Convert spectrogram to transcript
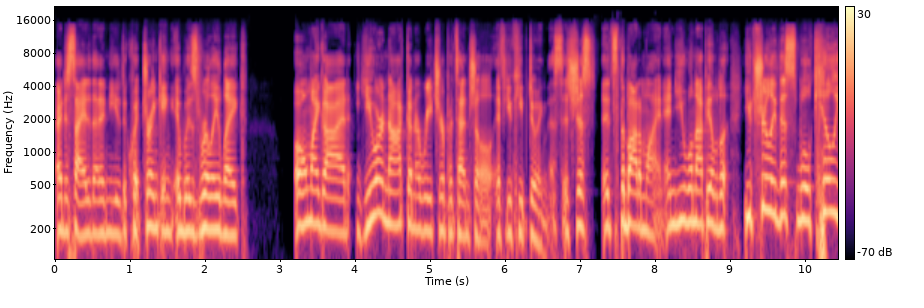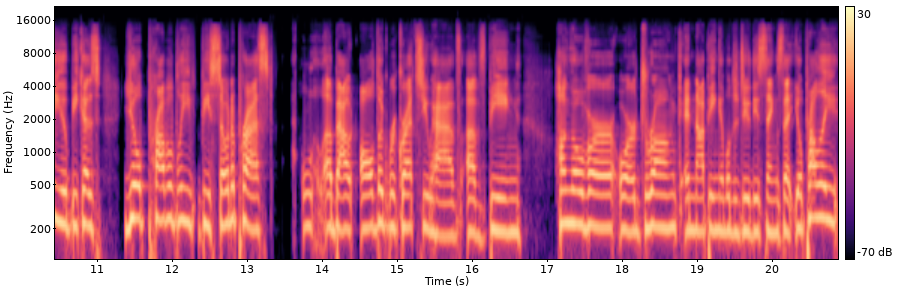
I decided that I needed to quit drinking, it was really like oh my God, you are not going to reach your potential if you keep doing this. It's just, it's the bottom line. And you will not be able to, you truly, this will kill you because you'll probably be so depressed about all the regrets you have of being hungover or drunk and not being able to do these things that you'll probably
